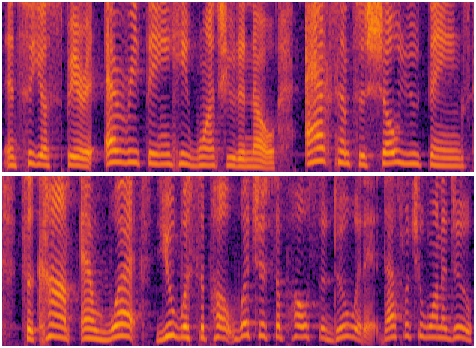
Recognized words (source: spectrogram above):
into your spirit everything he wants you to know. Ask him to show you things to come and what you were supposed what you're supposed to do with it. That's what you want to do.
